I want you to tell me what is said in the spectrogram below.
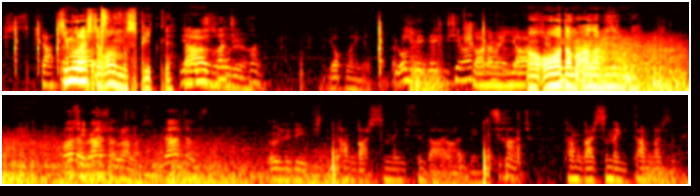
Speed Kim daha- uğraşacak oğlum bu speedle? Daha Ya hızlı yukarı vuruyor. Yok lan yok. Oğlum be- belki bir şey var. Şu mı? adama Bu adam- yavaş. Ha, o adamı alabilirim de. Bu adam seni rahat düz vuramaz. Rahat. Öyle değil işte. Tam karşısından gitsin daha iyi bence. Çık. Tam karşısından git. Tam karşısından.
